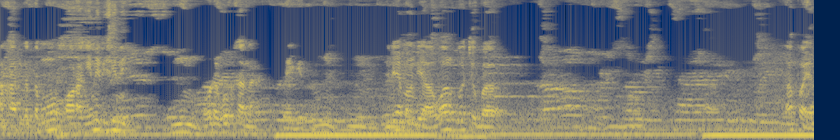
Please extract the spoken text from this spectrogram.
akan ketemu orang ini di sini udah gue ke sana? Kayak gitu. Jadi emang di awal gue coba apa ya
